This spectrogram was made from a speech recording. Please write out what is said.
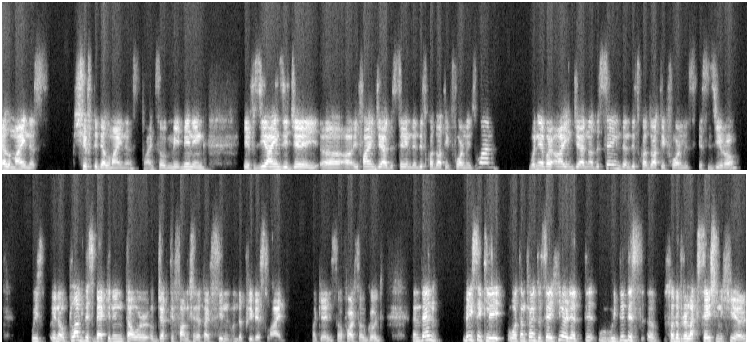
L minus, shifted L minus, right? So meaning if Zi and Zj, uh, if i and j are the same, then this quadratic form is one. Whenever i and j are not the same, then this quadratic form is, is zero. We you know plug this back in into our objective function that I've seen on the previous slide. Okay, so far so good. And then basically what I'm trying to say here that we did this uh, sort of relaxation here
